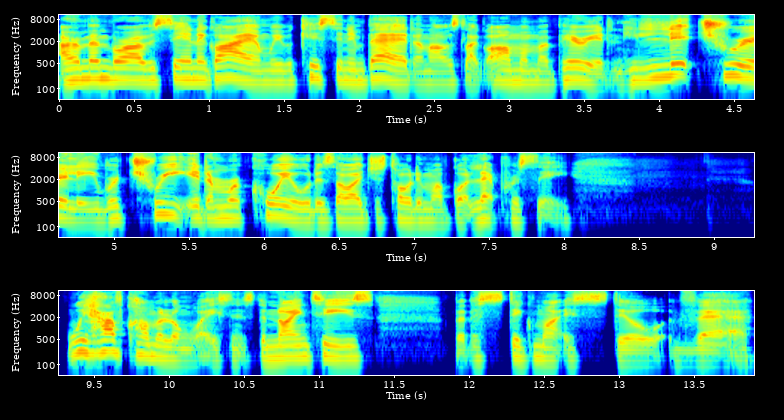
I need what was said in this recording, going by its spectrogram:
I remember I was seeing a guy and we were kissing in bed and I was like, oh, I'm on my period. And he literally retreated and recoiled as though I just told him I've got leprosy. We have come a long way since the 90s, but the stigma is still there.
